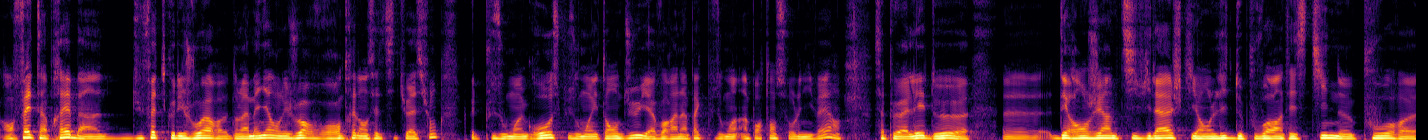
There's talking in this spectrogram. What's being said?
en fait, après, ben, du fait que les joueurs, dans la manière dont les joueurs vont rentrer dans cette situation, peut être plus ou moins grosse, plus ou moins étendue et avoir un impact plus ou moins important sur l'univers, ça peut aller de euh, euh, déranger un petit village qui est en lit de pouvoir intestine pour euh,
